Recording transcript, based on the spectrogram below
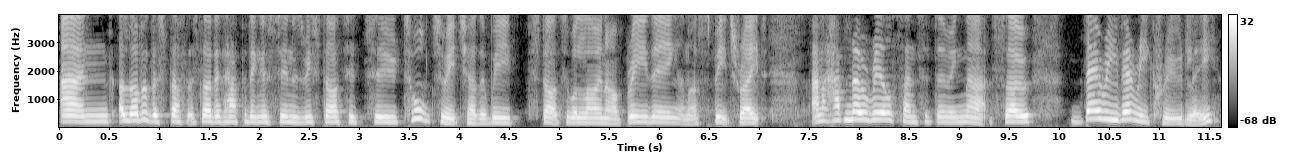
And a lot of the stuff that started happening as soon as we started to talk to each other, we start to align our breathing and our speech rate. And I have no real sense of doing that. So very, very crudely,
